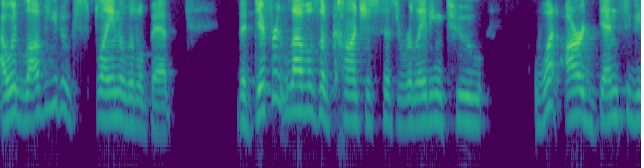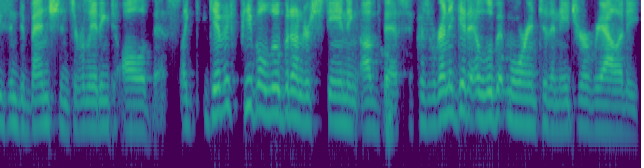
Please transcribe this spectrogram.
I would love you to explain a little bit the different levels of consciousness relating to what are densities and dimensions relating to all of this? Like give people a little bit of understanding of this because we're going to get a little bit more into the nature of reality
